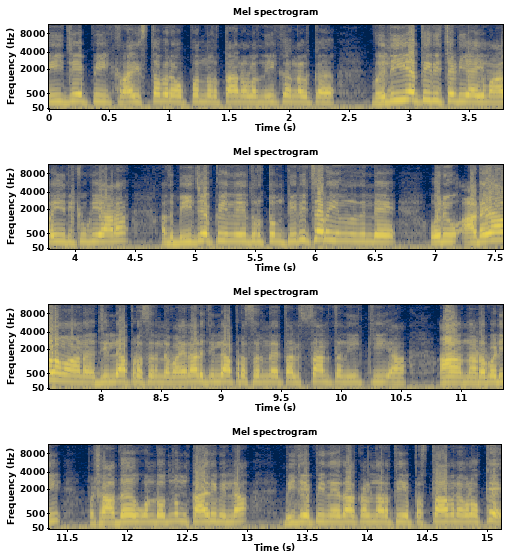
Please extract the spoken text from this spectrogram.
ബി ജെ പി ക്രൈസ്തവരെ ഒപ്പം നിർത്താനുള്ള നീക്കങ്ങൾക്ക് വലിയ തിരിച്ചടിയായി മാറിയിരിക്കുകയാണ്. അത് ബി ജെ പി നേതൃത്വം തിരിച്ചറിയുന്നതിന്റെ ഒരു അടയാളമാണ് ജില്ലാ പ്രസിഡന്റ് വയനാട് ജില്ലാ പ്രസിഡന്റിനെ തൽസ്ഥാനത്ത് നീക്കിയ ആ നടപടി. പക്ഷെ അതുകൊണ്ടൊന്നും കാര്യമില്ല. ബി ജെ പി നേതാക്കൾ നടത്തിയ പ്രസ്താവനകളൊക്കെ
